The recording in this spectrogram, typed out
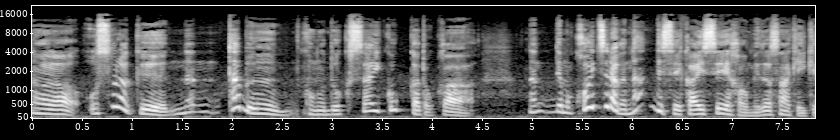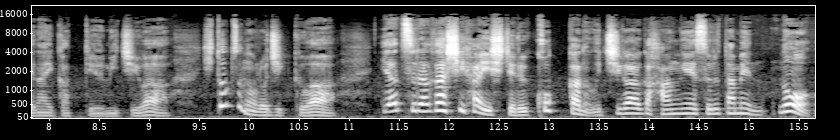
だからおそらく多分この独裁国家とかなでもこいつらがなんで世界制覇を目指さなきゃいけないかっていう道は一つのロジックはやつらが支配してる国家の内側が繁栄するための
